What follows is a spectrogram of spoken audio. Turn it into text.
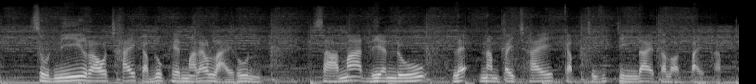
ำสูตรนี้เราใช้กับลูกเทนมาแล้วหลายรุ่น สามารถเรียนรู้และนำไปใช้กับชีวิตจริงได้ตลอดไปครับ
